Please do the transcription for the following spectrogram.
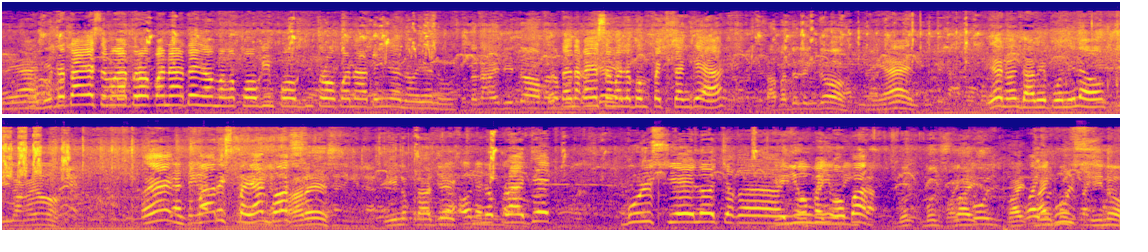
Ayan, dito tayo sa mga tropa natin, oh, mga poging-poging tropa natin yan. Oh, ayan, oh. Punta na kayo dito. Punta na kayo sa Malabong Petsangge ha. Sabado linggo. Ayan. Ayan, oh, ang dami po nila. Oh. Bilang kayo. Ayan, Paris ba yan, boss? Pares. Ino Project. Ano project? Bulls Yellow, tsaka Yumi Opa. Bull, Bulls White. White, White Bulls. Ino.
